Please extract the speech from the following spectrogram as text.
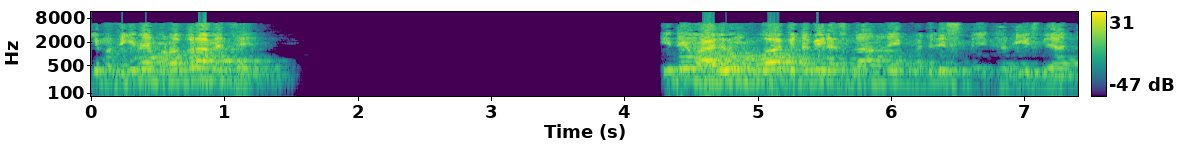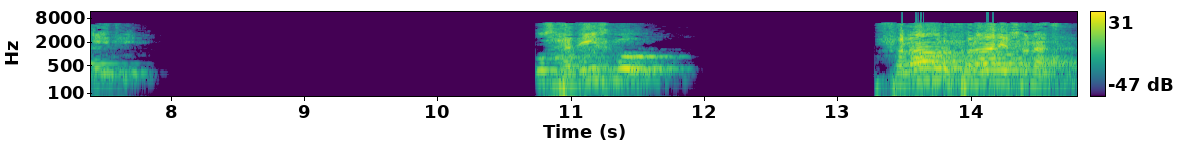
یہ مدینہ منورہ میں تھے۔ انہیں معلوم ہوا کہ نبی اسلام نے ایک مجلس میں ایک حدیث بیان کی تھی۔ اس حدیث کو فلاں اور فلاں نے سنا تھا۔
